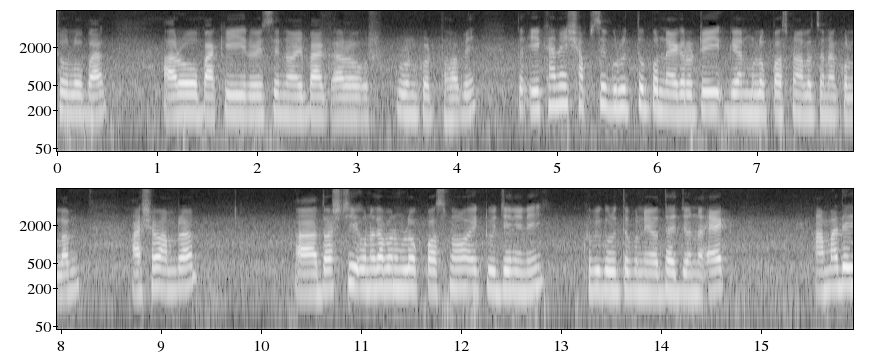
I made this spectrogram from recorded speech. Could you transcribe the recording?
ষোলো ভাগ আরও বাকি রয়েছে নয় ভাগ আরও পূরণ করতে হবে। তো এখানে সবচেয়ে গুরুত্বপূর্ণ এগারোটি জ্ঞানমূলক প্রশ্ন আলোচনা করলাম। আসো আমরা দশটি অনুধাবনমূলক প্রশ্ন একটু জেনে নিই। খুবই গুরুত্বপূর্ণ অধ্যায়ের জন্য। এক, আমাদের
